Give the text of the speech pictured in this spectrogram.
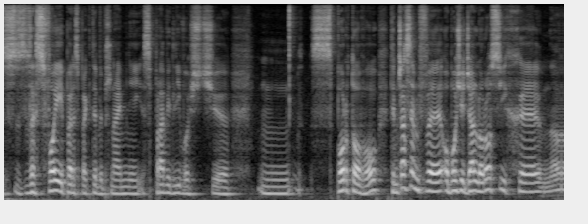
ze swojej perspektywy przynajmniej sprawiedliwość sportową. Tymczasem w obozie Giallorossich no,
